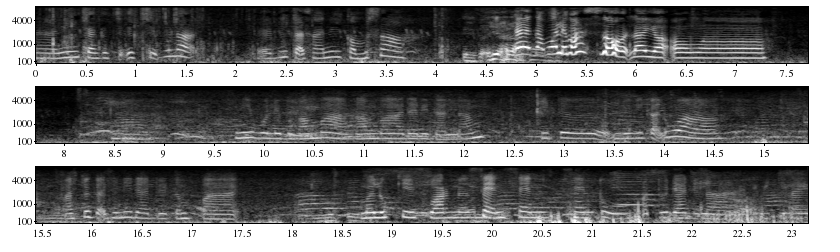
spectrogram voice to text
Nah, ni ikan kecil-kecil pula. Jadi kat sana ikan besar. Eh, tak. Eh, tak boleh masuk lah ya Allah. Hmm. Ni boleh bergambar. Gambar dari dalam. Kita beli kat luar. Lepas tu kat sini dia ada tempat melukis warna sen sen sen tu. Lepas tu dia ada lah aktiviti lain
